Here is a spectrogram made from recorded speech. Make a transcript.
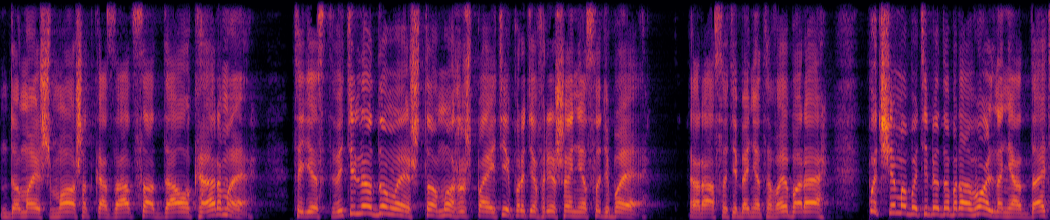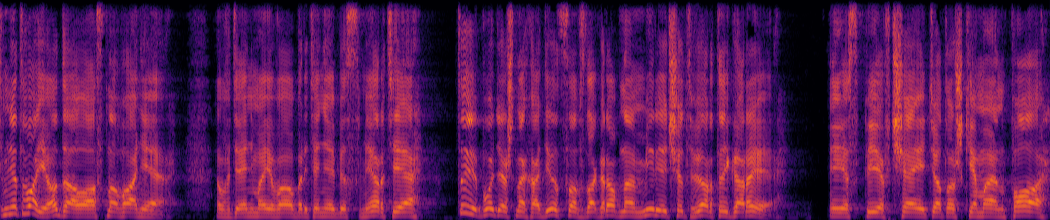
Думаешь, можешь отказаться от Дао Кармы? Ты действительно думаешь, что можешь пойти против решения судьбы? Раз у тебя нет выбора, почему бы тебе добровольно не отдать мне твоё Дао основание? В день моего обретения бессмертия ты будешь находиться в загробном мире четвёртой горы. И спи в чай тётушки Мэн-По.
